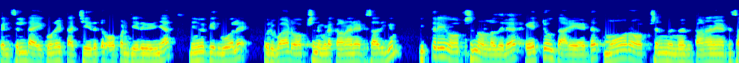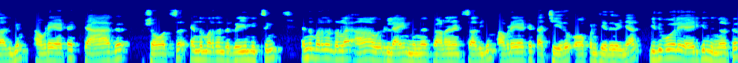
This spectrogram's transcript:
പെൻസിലിന്റെ ഐക്കോണിൽ ടച്ച് ചെയ്തിട്ട് ഓപ്പൺ ചെയ്ത് കഴിഞ്ഞാൽ നിങ്ങൾക്ക് ഇതുപോലെ ഒരുപാട് ഓപ്ഷൻ ഇവിടെ കാണാനായിട്ട് സാധിക്കും. ഇത്രയും ഓപ്ഷൻ ഉള്ളതിൽ ഏറ്റവും താഴെയായിട്ട് മോർ ഓപ്ഷൻ നിങ്ങൾക്ക് കാണാനായിട്ട് സാധിക്കും. അവിടെയായിട്ട് ടാഗ് ഷോർട്സ് എന്ന് പറഞ്ഞുകൊണ്ട് റീമിക്സിങ് എന്ന് പറഞ്ഞുകൊണ്ടുള്ള ആ ഒരു ലൈൻ നിങ്ങൾക്ക് കാണാനായിട്ട് സാധിക്കും. അവിടെയായിട്ട് ടച്ച് ചെയ്ത് ഓപ്പൺ ചെയ്ത് കഴിഞ്ഞാൽ ഇതുപോലെയായിരിക്കും നിങ്ങൾക്ക്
